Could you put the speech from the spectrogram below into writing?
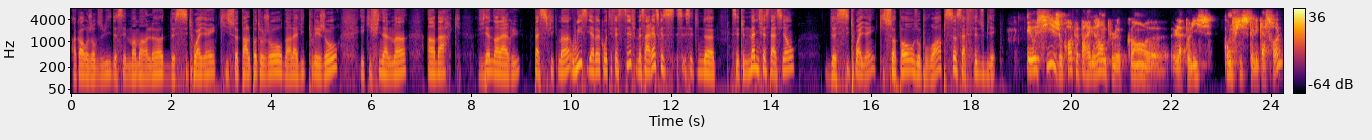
encore aujourd'hui de ces moments-là de citoyens qui se parlent pas toujours dans la vie de tous les jours et qui finalement embarquent, viennent dans la rue pacifiquement. Oui, il y avait un côté festif, mais ça reste que c'est une, c'est une manifestation de citoyens qui s'opposent au pouvoir, puis ça, ça fait du bien. Et aussi, je crois que par exemple, quand euh, la police confisque les casseroles,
